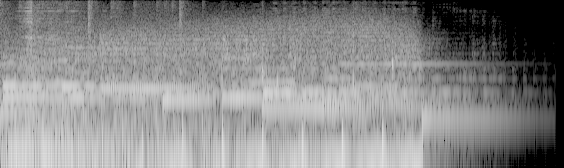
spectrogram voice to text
Bye.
